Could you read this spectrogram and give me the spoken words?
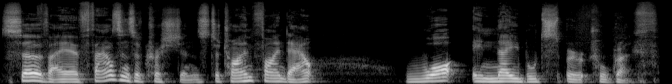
survey of thousands of Christians to try and find out what enabled spiritual growth.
